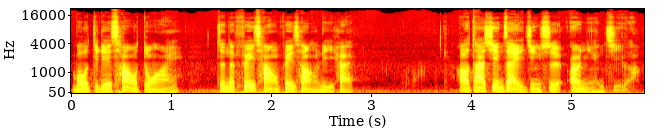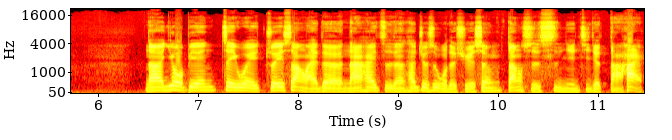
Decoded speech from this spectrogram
某底列超短，真的非常非常厉害。好，他现在已经是二年级了。那右边这位追上来的男孩子呢？他就是我的学生，当时四年级的打害。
